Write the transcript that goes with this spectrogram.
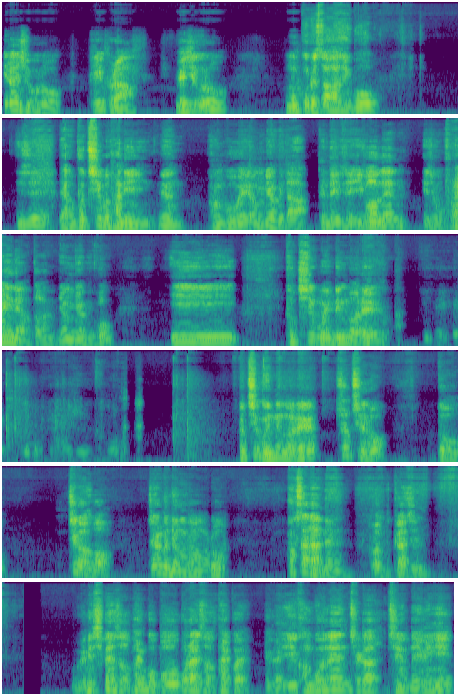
이런 식으로 테이프랑 매직으로 문구를 써가지고 이제 약간 붙이고 다니는 광고의 영역이다. 근데 이제 이거는 이제 오프라인의 어떤 영역이고 이 붙이고 있는 거를 붙이고 있는 거를 쇼츠로 또 찍어서 짧은 영상으로 확산하는 것까지 우리 시간에서 팔보고 오라에서 팔 거예요. 그러니까 이 광고는 제가 지금 네이밍이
